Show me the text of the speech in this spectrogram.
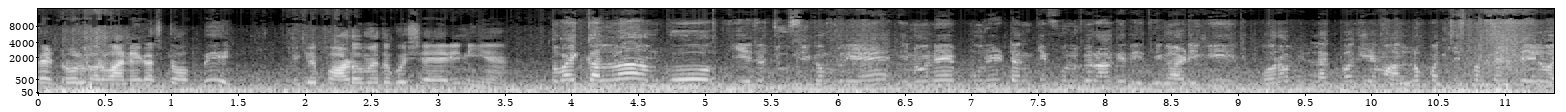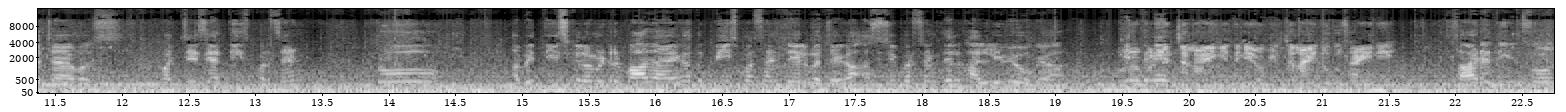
पेट्रोल भरवाने का स्टॉप भी, क्योंकि पहाड़ों में तो कोई शहर ही नहीं है। तो भाई कल ना हमको ये जो जूसी कंपनी है, इन्होंने पूरी टंकी फुल करा के दी थी गाड़ी की, और अब लगभग ये मान लो 25 परसेंट तेल बचा है बस। 25 या 30 परसेंट तो अभी 30 किलोमीटर बाद आएगा तो 20 परसेंट तेल बचेगा 80 परसेंट तेल खाली भी हो गया। कितने चलाई कितनी होगी? चलाई तो कुछ आई नहीं। साढ़े तीन सौ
